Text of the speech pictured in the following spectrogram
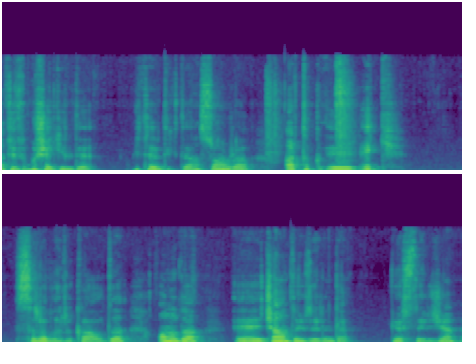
Motifi bu şekilde bitirdikten sonra artık e, ek sıraları kaldı. Onu da e, çanta üzerinden göstereceğim.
